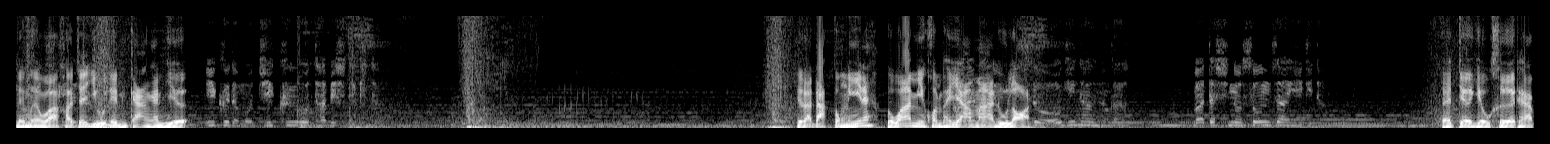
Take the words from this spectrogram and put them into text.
เลยเหมือนว่าเขาจะอยู่เดนกลางกันเยอะ เดี๋ยวระดักตรงนี้นะเผื่อว่ามีคนพยายามมาดูหลอดแล้วเจอเฮลเคิร์ครับ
